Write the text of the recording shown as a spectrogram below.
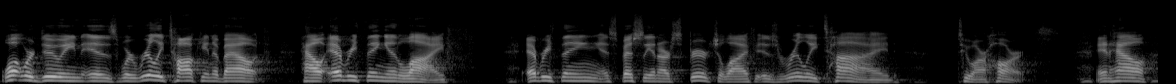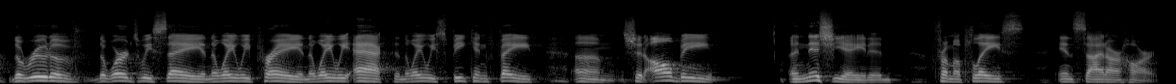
what we're doing is we're really talking about how everything in life, everything, especially in our spiritual life, is really tied to our hearts. And how the root of the words we say, and the way we pray, and the way we act, and the way we speak in faith um, should all be initiated from a place inside our heart.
